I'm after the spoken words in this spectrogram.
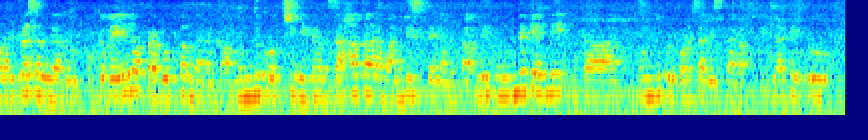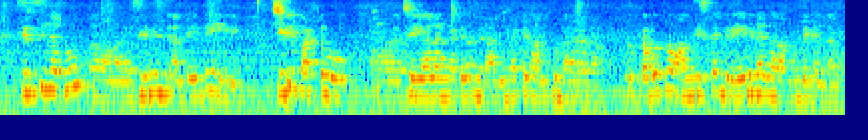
హరిప్రసాద్ గారు ఒకవేళ ప్రభుత్వం కనుక ముందుకు వచ్చి మీకు ఏమైనా సహకారం అందిస్తే కనుక మీరు ముందుకెళ్ళి ఇంకా ముందు ఇప్పుడు కొనసాగిస్తారా? ఇట్లా అంటే ఇప్పుడు సిరిసిల్లను ఆ, సిరి అంటే సిరి పట్టు చేయాలన్నట్టుగా మీరు అన్నట్టుగా అనుకున్నారు కదా. ఇప్పుడు ప్రభుత్వం అందిస్తే మీరు ఏ విధంగా ముందుకెళ్తారు?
